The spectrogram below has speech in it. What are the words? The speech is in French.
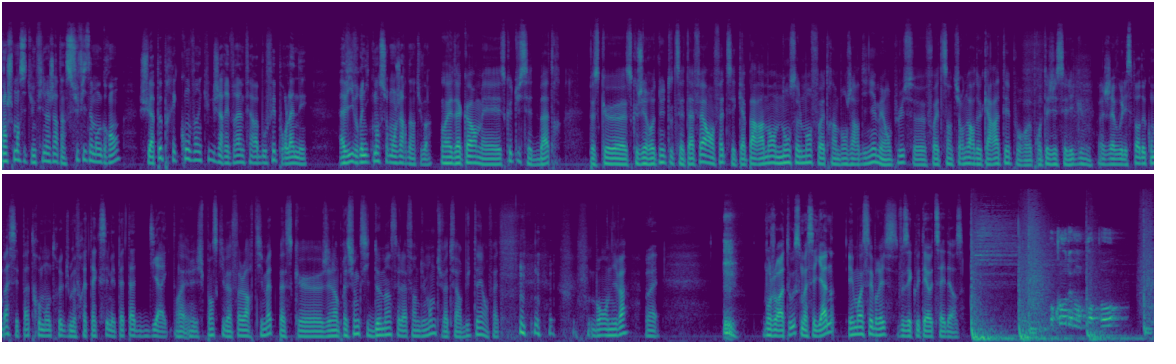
Franchement, si tu me files un jardin suffisamment grand, je suis à peu près convaincu que j'arriverai à me faire à bouffer pour l'année. À vivre uniquement sur mon jardin, tu vois. Ouais, d'accord, mais est-ce que tu sais te battre? Parce que euh, ce que j'ai retenu toute cette affaire, en fait, c'est qu'apparemment, non seulement faut être un bon jardinier, mais en plus, euh, faut être ceinture noire de karaté pour euh, protéger ses légumes. Ouais, J'avoue, les sports de combat, c'est pas trop mon truc. Je me ferais taxer mes patates direct. Ouais, je pense qu'il va falloir t'y mettre parce que j'ai l'impression que si demain c'est la fin du monde, tu vas te faire buter en fait. bon, on y va? Bonjour à tous, moi c'est Yann. Et moi c'est Brice. Vous écoutez Outsiders. Au cours de mon propos,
